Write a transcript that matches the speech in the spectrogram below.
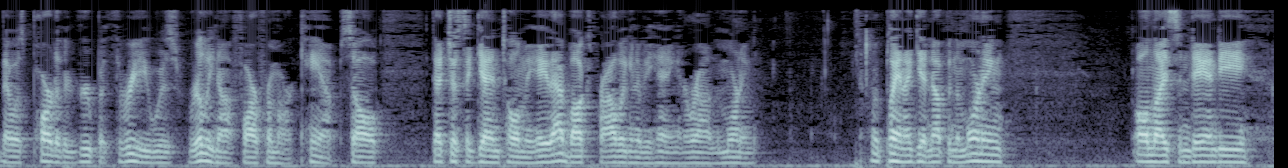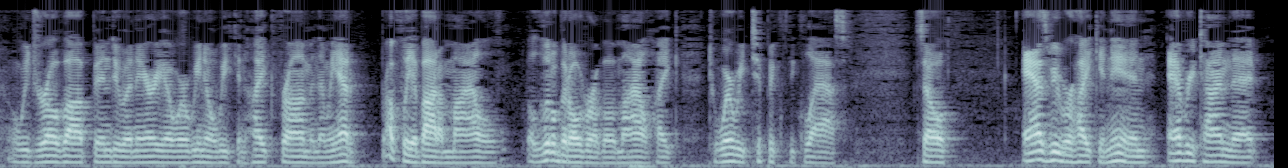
that was part of the group of three was really not far from our camp. So that just again told me, hey, that buck's probably going to be hanging around in the morning. We plan on getting up in the morning, all nice and dandy, we drove up into an area where we know we can hike from, and then we had roughly about a mile, a little bit over of a mile hike to where we typically glass. So as we were hiking in, every time that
